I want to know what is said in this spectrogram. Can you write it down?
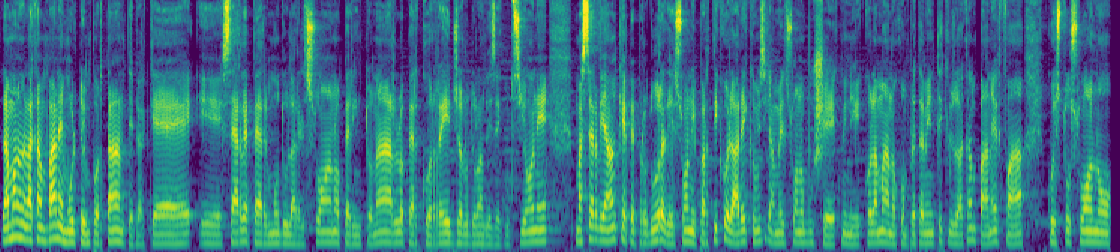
La mano nella campana è molto importante perché eh, serve per modulare il suono, per intonarlo, per correggerlo durante l'esecuzione, ma serve anche per produrre dei suoni particolari come si chiama il suono boucher, quindi con la mano completamente chiusa la campana e fa questo suono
